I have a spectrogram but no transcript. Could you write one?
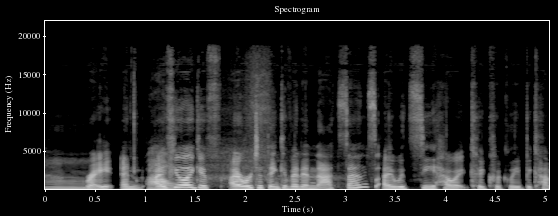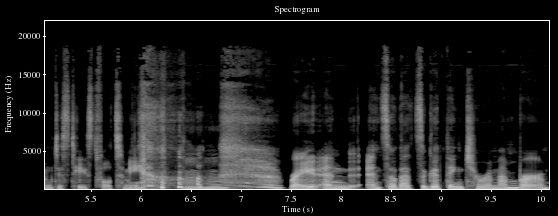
Mm, right? And I feel like if I were to think of it in that sense, I would see how it could quickly become distasteful to me. Mhm. right? And and so that's a good thing to remember.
